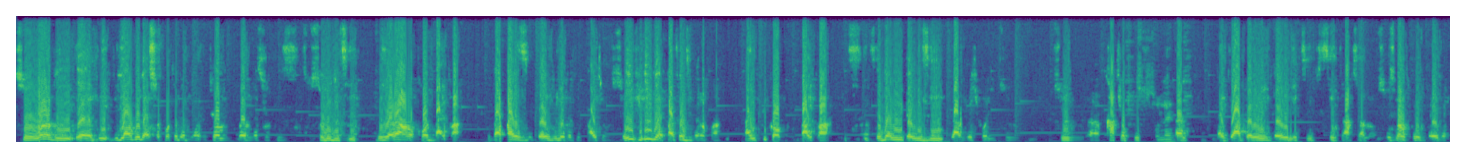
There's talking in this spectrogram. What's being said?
So one of the uh, the, the language that supported the Ethereum uh, network is Solidity. There's another one called Vyper. Vyper is very related to Python. So if you if you're a Python developer and you pick up Vyper, it's it's a very very easy language for you to to uh, catch up with so and like they have very very native syntax and all. So it's not feeling very very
